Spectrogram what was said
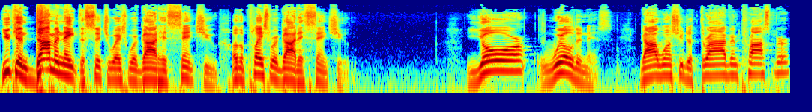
You can dominate the situation where God has sent you or the place where God has sent you. Your wilderness. God wants you to thrive and prosper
